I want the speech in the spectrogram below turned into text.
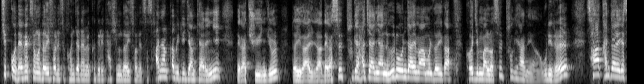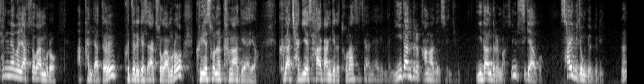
찍고 내 백성을 너희 손에서 건져내며 그들이 다시는 너희 손에서 사냥감이 되지 않게 하리니 내가 주인 줄 너희가 알리라 내가 슬프게 하지 아니한 의로운 자의 마음을 너희가 거짓말로 슬프게 하며 우리를 사악한 자에게 생명을 약속함으로 악한 자들 그들에게 약속함으로 그의 손을 강하게 하여 그가 자기의 길에 돌아서지 아니하겠느냐. 이단들을 강하게 했어요 지금. 이단들을 막 힘쓰게 하고 사이비 종교들이 어?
